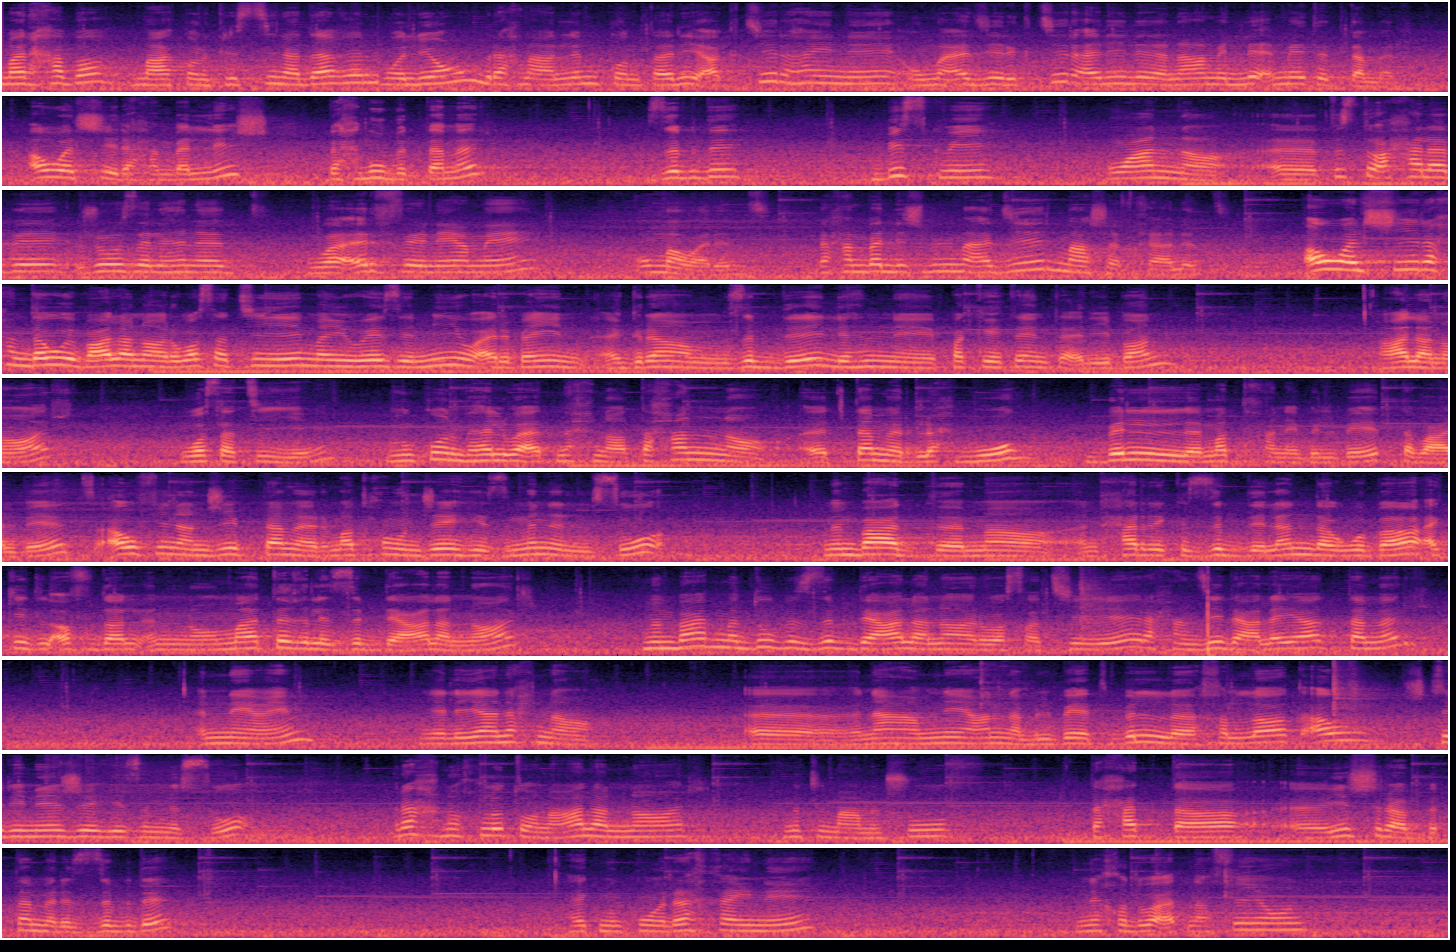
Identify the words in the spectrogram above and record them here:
مرحبا معكم كريستينا داغر. واليوم رح نعلمكم طريقة كتير هينة ومقادير كتير قليلة لنعمل لقمة التمر. أول شي رح نبلش بحبوب التمر زبدة بسكوي وعنا آه، فستق حلبي جوز الهند وقرفة ناعمة وماورد رح نبلش بالمقادير مع شيف خالد. أول شي رح ندوب على نار وسطية ما يوازي 140 جرام زبدة اللي هن باكيتين تقريبا على نار. وسطية. بنكون بهالوقت نحن طحنا التمر الحبوب بالمطحنة بالبيت تبع البيت أو فينا نجيب تمر مطحون جاهز من السوق. من بعد ما نحرك الزبدة لندوبها أكيد الأفضل إنه ما تغلي الزبدة على النار. من بعد ما تذوب الزبدة على نار وسطية رح نزيد عليها التمر الناعم يلي يا نحن آه نعمناه عنا بالبيت بالخلاط أو اشتريناه جاهز من السوق. رح نخلطهم على النار مثل ما عم نشوف حتى آه، يشرب التمر الزبدة. هيك بنكون رخيناه ناخد وقتنا فيهم.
